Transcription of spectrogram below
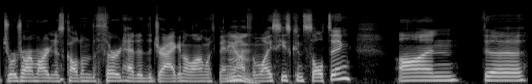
George R. R. Martin has called him the third head of the dragon, along with Benioff Hmm. and Weiss. He's consulting on the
